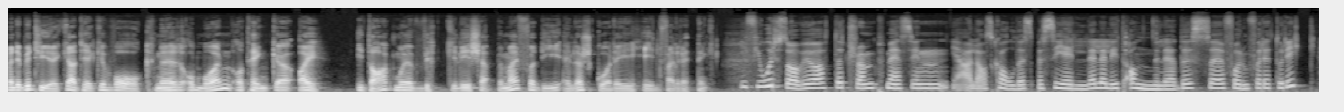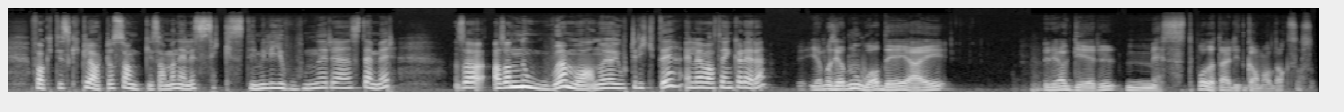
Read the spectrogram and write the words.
Men det betyr ikke at jeg ikke våkner om morgenen og tenker oi, i dag må jeg virkelig skjerpe meg, fordi ellers går det i helt feil retning. I fjor så vi jo at Trump med sin ja, la oss kalle det spesielle eller litt annerledes eh, form for retorikk, faktisk klarte å sanke sammen hele 60 millioner eh, stemmer. Altså, altså noe må han jo ha gjort riktig, eller hva tenker dere? Jeg må si at noe av det jeg reagerer mest på Dette er litt gammeldags, altså,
